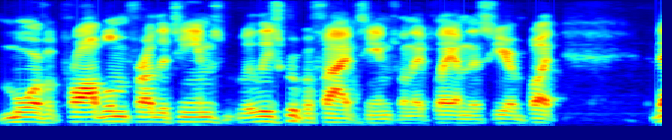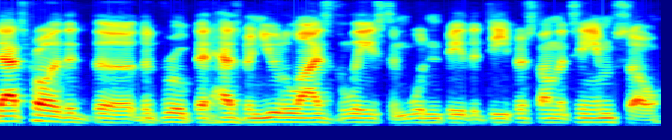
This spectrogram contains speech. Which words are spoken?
more of a problem for other teams, at least group of five teams when they play them this year. But that's probably the, the, the group that has been utilized the least and wouldn't be the deepest on the team. So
